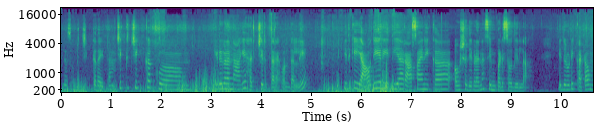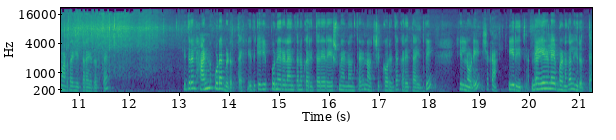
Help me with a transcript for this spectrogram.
ಇದು ಸ್ವಲ್ಪ ಚಿಕ್ಕದಾಯ್ತಾ? ಚಿಕ್ಕ ಚಿಕ್ಕ ಗಿಡಗಳನ್ನಾಗಿ ಹಚ್ಚಿರ್ತಾರೆ ಹೊಲದಲ್ಲಿ. ಇದಕ್ಕೆ ಯಾವುದೇ ರೀತಿಯ ರಾಸಾಯನಿಕ ಔಷಧಿಗಳನ್ನು ಸಿಂಪಡಿಸೋದಿಲ್ಲ. ಇದು ನೋಡಿ ಕಟಾವು ಮಾಡಿದಾಗ ಈ ಥರ ಇರುತ್ತೆ. ಇದರಲ್ಲಿ ಹಣ್ಣು ಕೂಡ ಬಿಡುತ್ತೆ. ಇದಕ್ಕೆ ಹಿಪ್ಪು ನೇರಳೆ ಅಂತಲೂ ಕರೀತಾರೆ ರೇಷ್ಮೆ ಹಣ್ಣು ಅಂತೇಳಿ ನಾವು ಚಿಕ್ಕವರಿಂದ ಕರಿತಾ ಇದ್ವಿ. ಇಲ್ಲಿ ನೋಡಿ ಈ ರೀತಿ ನೇರಳೆ ಬಣ್ಣದಲ್ಲಿ ಇರುತ್ತೆ.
